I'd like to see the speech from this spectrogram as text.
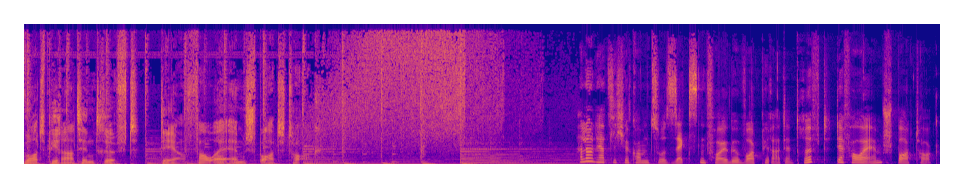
Wortpiratin trifft, der VRM Sport Talk. Hallo und herzlich willkommen zur sechsten Folge Wortpiratin trifft, der VRM Sport Talk.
